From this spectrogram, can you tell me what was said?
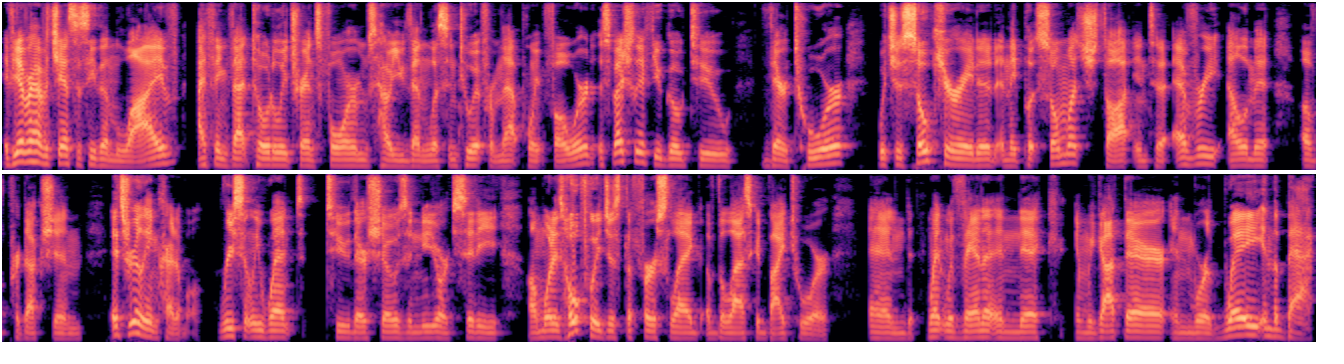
If you ever have a chance to see them live, I think that totally transforms how you then listen to it from that point forward, especially if you go to their tour which is so curated and they put so much thought into every element of production. It's really incredible. Recently went to their shows in New York City on what is hopefully just the first leg of the Last Goodbye tour and went with Vanna and Nick and we got there and we're way in the back,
